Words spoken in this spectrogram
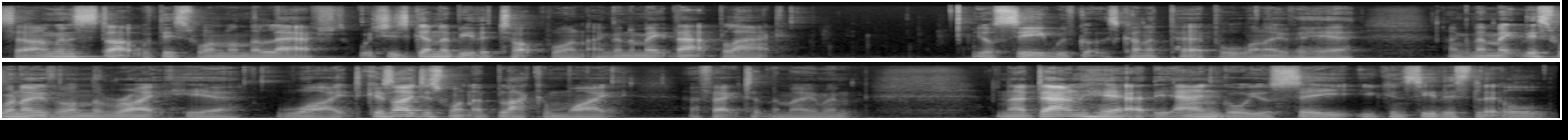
so I'm going to start with this one on the left, which is going to be the top one. I'm going to make that black. You'll see we've got this kind of purple one over here. I'm going to make this one over on the right here white because I just want a black and white effect at the moment. Now down here at the angle, you'll see, you can see this little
